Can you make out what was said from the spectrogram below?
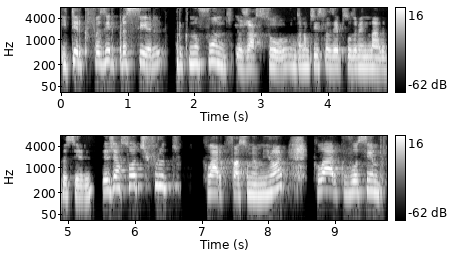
e ter que fazer para ser, porque no fundo eu já sou, então não preciso fazer absolutamente nada para ser, eu já só desfruto. Claro que faço o meu melhor, claro que vou sempre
